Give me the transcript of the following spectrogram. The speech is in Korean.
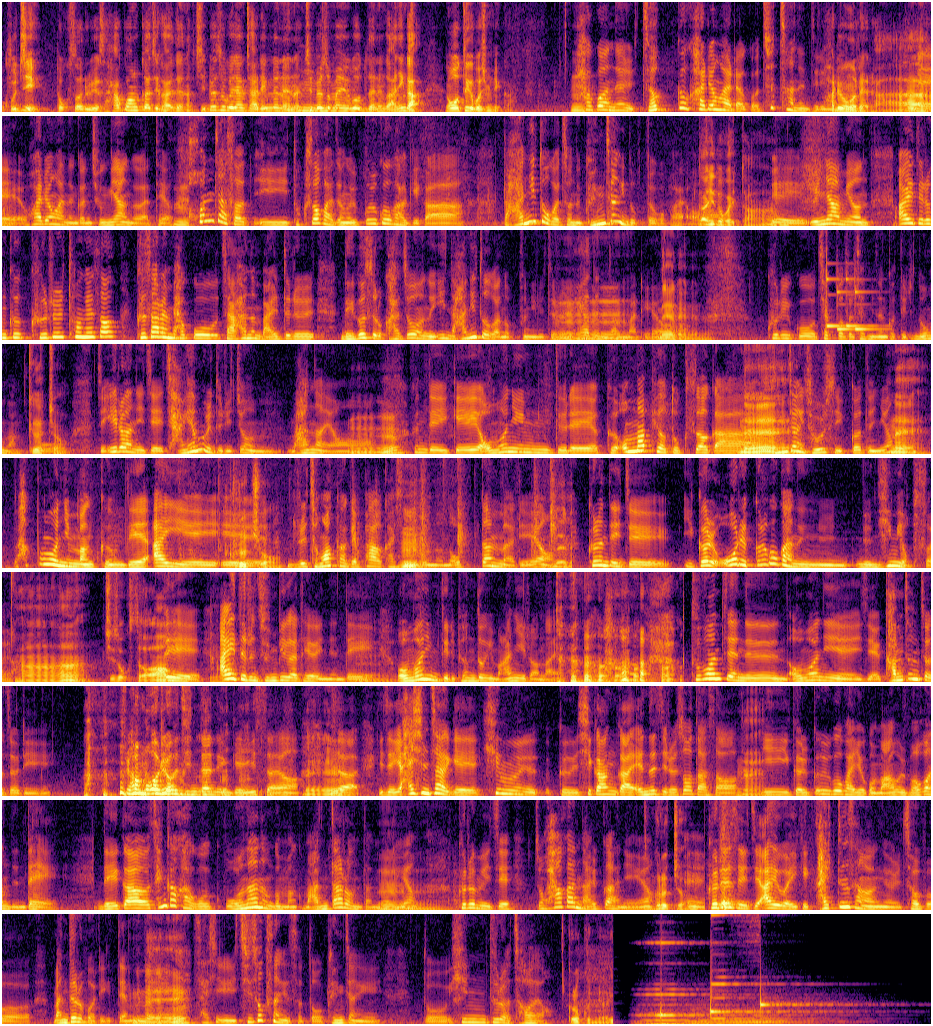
뭐 굳이 독서를 위해서 학원까지 가야 되나? 집에서 그냥 잘 읽는 애는 음. 집에서만 읽어도 되는 거 아닌가? 어떻게 보십니까? 음. 학원을 적극 활용하라고 추천을 드립니다. 활용을 해라. 네, 활용하는 건 중요한 것 같아요. 음. 혼자서 이 독서 과정을 끌고 가기가 난이도가 저는 굉장히 높다고 봐요. 난이도가 있다. 예, 왜냐하면 아이들은 그 글을 통해서 그 사람이 하고자 하는 말들을 내 것으로 가져오는 이 난이도가 높은 일들을 해야 된단 말이에요. 음. 네네네. 그리고 책보다 재밌는 것들이 너무 많고 그렇죠. 이제 이런 이제 장애물들이 좀 많아요. 음. 근데 이게 어머님들의 그 엄마표 독서가 네. 굉장히 좋을 수 있거든요. 네. 학부모님만큼 내 아이의 그렇죠. 를 정확하게 파악하시는 음. 분은 없단 말이에요. 네. 그런데 이제 이걸 오래 끌고 가는 힘이 없어요. 아 지속성. 네, 아이들은 준비가 되어 있는데 음. 어머님들이 변동이 많이 일어나요. 두 번째는 어머니의 이제 감정 조절이 좀 어려워진다는 게 있어요. 네. 그래서 이제 야심차게 힘을 그 시간과 에너지를 쏟아서 네. 이걸 끌고 가려고 마음을 먹었는데 내가 생각하고 원하는 것만큼 안 따라온단 말이에요. 음. 그러면 이제 좀 화가 날 거 아니에요. 그렇죠. 예, 그래서 이제 아이와 이게 갈등 상황을 접어 만들어 버리기 때문에 네. 사실 이 지속성에서 또 굉장히 또 힘들어져요. 그렇군요.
